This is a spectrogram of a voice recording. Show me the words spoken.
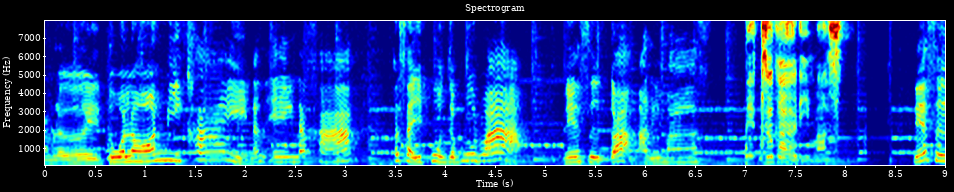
ำเลย ตัวร้อนมีไข้นั่นเองนะคะ ภาษาญี่ปุ่นจะพูดว่าเนซึกะอาริมาสเนซึกะอาริมาสเนซึ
